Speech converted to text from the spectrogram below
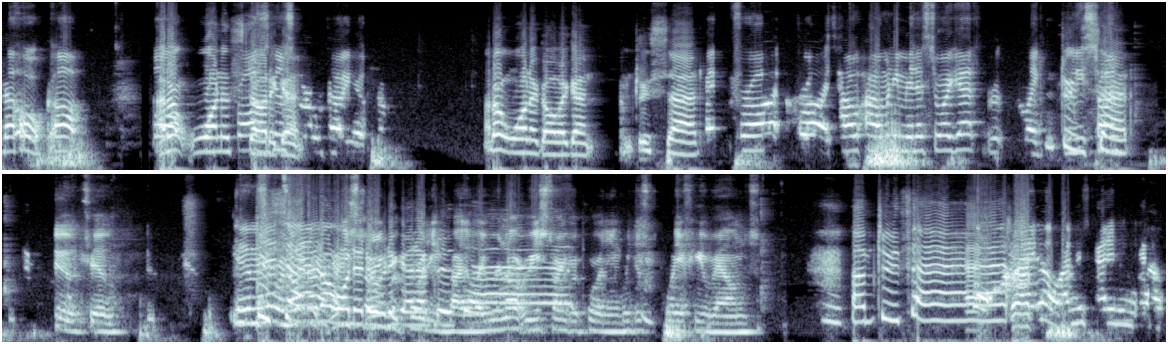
No, come. I don't want to start again. start without you. I don't want to go again. I'm too sad. Okay, Froz, Froz, how how many minutes do I get? R- Like I'm too release time? sad. Two, two. Two Too minutes. sad. I don't want to do it again. I'm too by the way. We're not sad. restarting recording. We just play a few rounds. I'm too Oh, sad. I know. I'm just editing it out.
